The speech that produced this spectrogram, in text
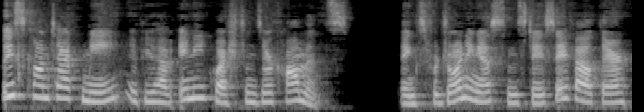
Please contact me if you have any questions or comments. Thanks for joining us and stay safe out there.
